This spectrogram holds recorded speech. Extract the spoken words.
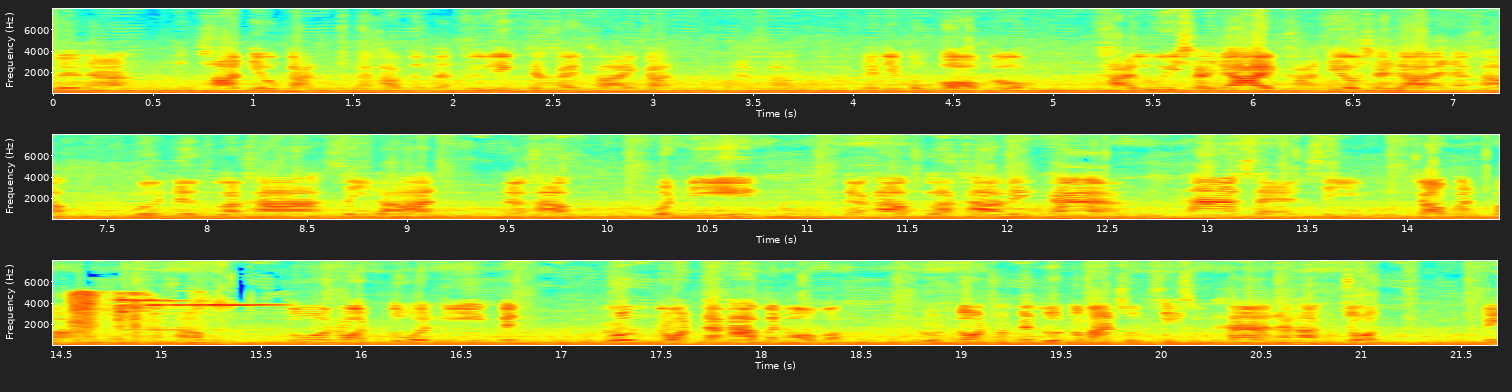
เรียกนะ พาร์ทเดียวกันนะครับ ดังนั้นฟีลลิ่งจะคล้าย ๆ กันนะครับอย่างที่ผมบอกเนาะขายลุยใช้ได้ขาเที่ยวใช้ได้นะครับ มือหนึ่งราคา 4 ล้านนะครับ วันนี้นะครับราคาเป็นแค่549,000 บาทนะครับ ตัวรถตัวนี้เป็นรุ่นรถนะครับ มันออกมารุ่นรถมันเป็นรุ่นประมาณ 0405 นะครับ จดปี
